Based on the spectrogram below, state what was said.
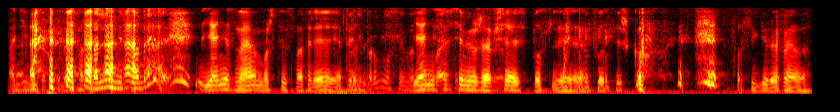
один? Остальные не смотрели? Я не знаю, может, и смотрели. Я, Ты не просто- пробовал с ним в я не со всеми уже общаюсь после, после школы, после Героев Энла.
